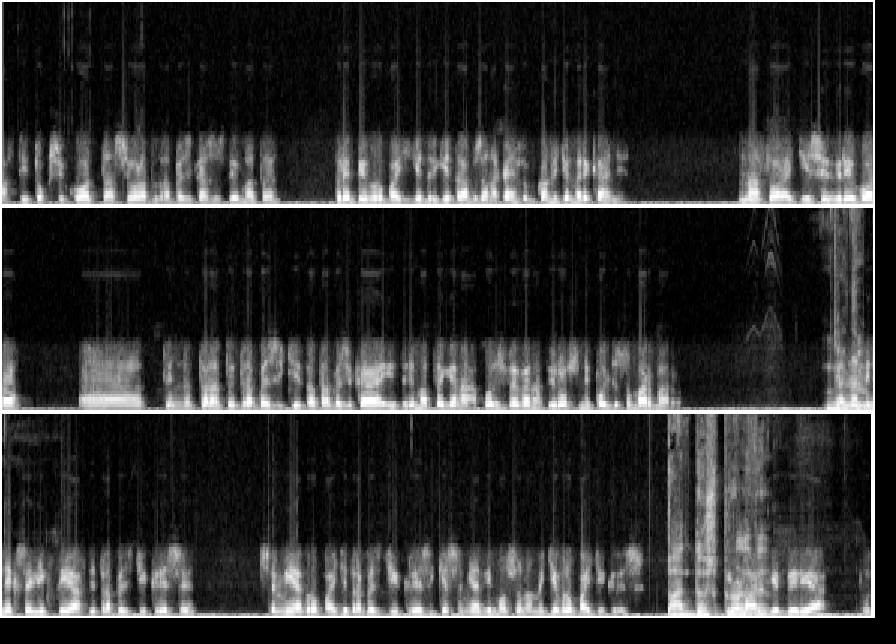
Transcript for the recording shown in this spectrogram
αυτή η τοξικότητα σε όλα τα τραπεζικά συστήματα, πρέπει η Ευρωπαϊκή Κεντρική Τράπεζα να κάνει αυτό που κάνουν και οι Αμερικάνοι. Να θωρακίσει γρήγορα την, την τραπεζική, τα τραπεζικά ιδρύματα για να, χωρίς βέβαια να πληρώσουν οι πολίτες στον Μπάρμπαρο. Ναι, για να μην εξελιχθεί αυτή η τραπεζική κρίση σε μια ευρωπαϊκή τραπεζική κρίση και σε μια δημοσιονομική ευρωπαϊκή κρίση. Πάντως πρόλαβε... Υπάρχει εμπειρία του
